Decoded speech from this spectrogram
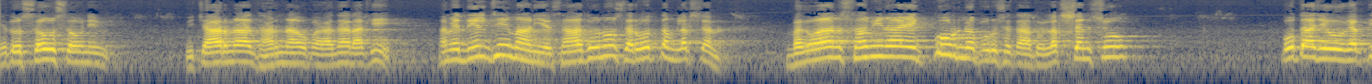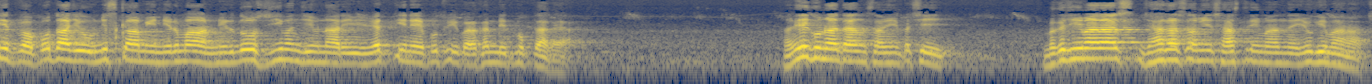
એ તો સૌ સૌની વિચારના ધારણા ઉપર આધાર રાખી અમે દિલથી માનીએ સાધુનું સર્વોત્તમ લક્ષણ. ભગવાન સ્વામિનારાયણ એક પૂર્ણ પુરુષ હતા તો લક્ષણ શું? પોતા જેવું વ્યક્તિત્વ, પોતા જેવું નિષ્કામી, નિર્માણ, નિર્દોષ જીવન જીવનારી વ્યક્તિને પૃથ્વી પર અખંડિત મુકતા ગયા. અને ગુનાતાન સ્વામી, પછી મગજી મહારાજ જાગા સ્વામી, શાસ્ત્રી મહારાજ યોગી મહારાજ.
